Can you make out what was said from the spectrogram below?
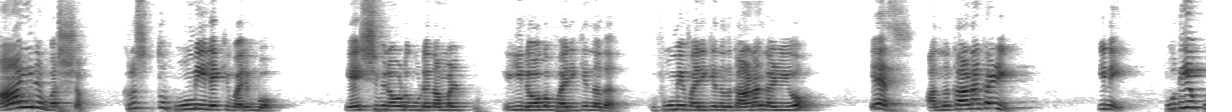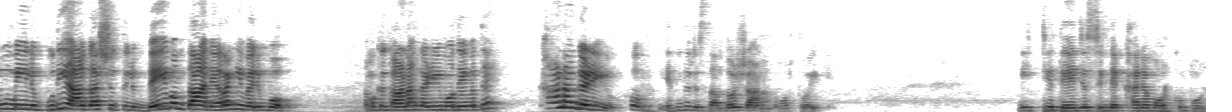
ആയിരം വർഷം ക്രിസ്തു ഭൂമിയിലേക്ക് വരുമ്പോൾ യേശുവിനോടുകൂടെ നമ്മൾ ഈ ലോകം ഭരിക്കുന്നത് ഭൂമി ഭരിക്കുന്നത് കാണാൻ കഴിയുമോ? യെസ് അന്ന് കാണാൻ കഴിയും. ഇനി പുതിയ ഭൂമിയിലും പുതിയ ആകാശത്തിലും ദൈവം താൻ ഇറങ്ങി വരുമ്പോൾ നമുക്ക് കാണാൻ കഴിയുമോ ദൈവത്തെ? കാണാൻ കഴിയും. ഓ എന്തൊരു സന്തോഷമാണ് ഓർത്തുപോയി നിത്യ തേജസ്സിന്റെ ഖനം ഓർക്കുമ്പോൾ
